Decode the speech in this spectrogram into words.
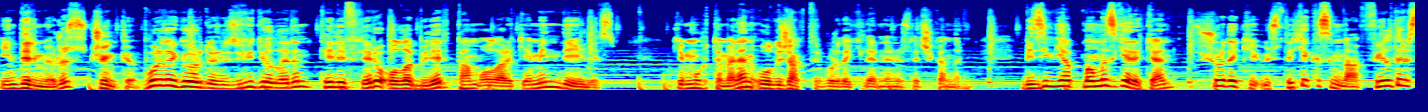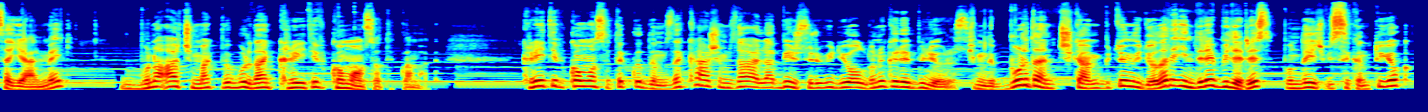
indirmiyoruz çünkü burada gördüğünüz videoların telifleri olabilir tam olarak emin değiliz ki muhtemelen olacaktır buradakilerin en üste çıkanların. Bizim yapmamız gereken şuradaki üstteki kısımdan filters'a gelmek, bunu açmak ve buradan Creative Commons'a tıklamak. Creative Commons'a tıkladığımızda karşımıza hala bir sürü video olduğunu görebiliyoruz. Şimdi buradan çıkan bütün videoları indirebiliriz. Bunda hiçbir sıkıntı yok.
